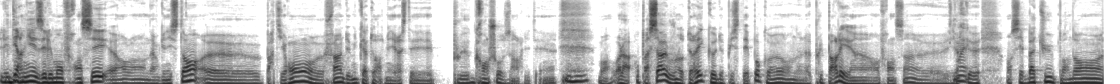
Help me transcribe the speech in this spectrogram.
les derniers éléments français en, en Afghanistan partiront fin 2014. Mais il restait plus grand chose en réalité. hein. Mhm. Bon, voilà. Au passage, vous noterez que depuis cette époque, euh, on n'en a plus parlé hein, en France. hein. Euh, C'est-à-dire Ouais. que on s'est battu pendant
